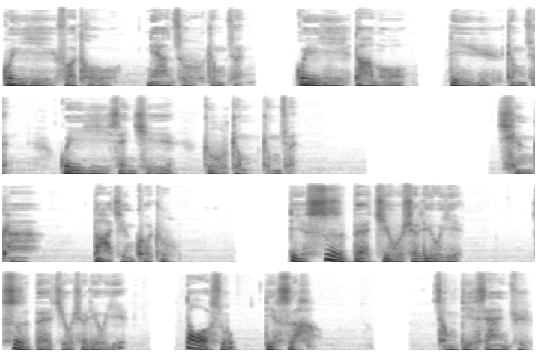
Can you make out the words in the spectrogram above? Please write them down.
皈依佛陀，两祖中尊；皈依大摩。地狱中尊，皈依僧伽，诸众中存。请看《大经科注》第四百九十六页，四百九十六页倒数第四行，从第三句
